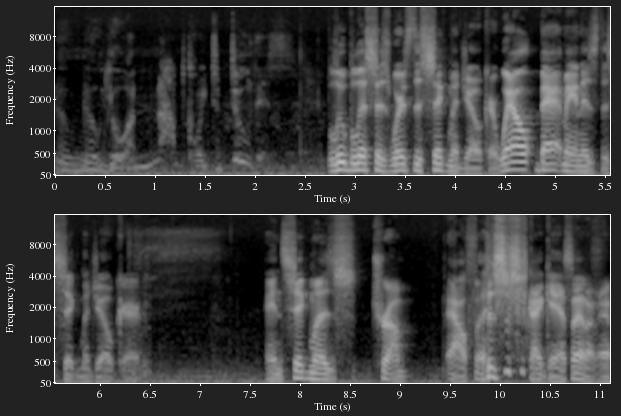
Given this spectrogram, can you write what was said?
No, no, no, you are not going to do this. Blue Bliss says, "Where's the Sigma Joker?" Well, Batman is the Sigma Joker, and Sigma's Trump alphas. I guess I don't know.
